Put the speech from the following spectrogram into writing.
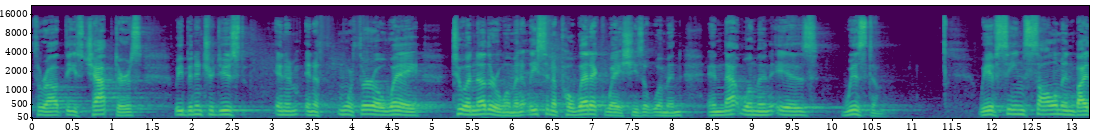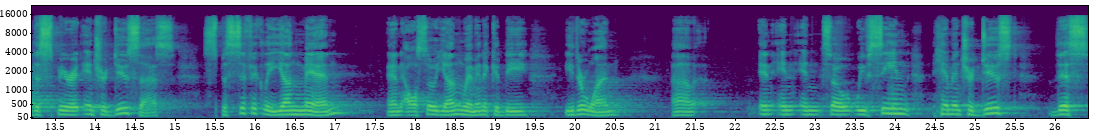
throughout these chapters. We've been introduced in a, in a more thorough way to another woman, at least in a poetic way, she's a woman, and that woman is wisdom. We have seen Solomon by the Spirit introduce us, specifically young men and also young women, it could be either one, uh, and, and, and so we've seen him introduce this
